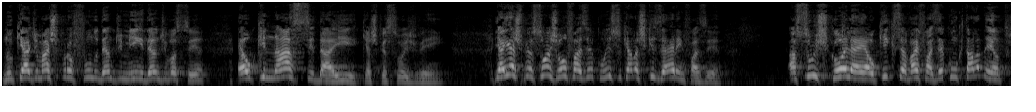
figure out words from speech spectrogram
no que há de mais profundo dentro de mim e dentro de você. É o que nasce daí que as pessoas veem. E aí as pessoas vão fazer com isso o que elas quiserem fazer. A sua escolha é o que, que você vai fazer com o que está lá dentro.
